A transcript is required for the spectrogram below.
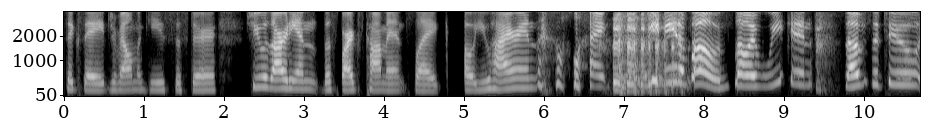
six eight. JaVale McGee's sister. She was already in the Sparks comments like, "Oh, you hiring? like, we need a post." So if we can substitute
